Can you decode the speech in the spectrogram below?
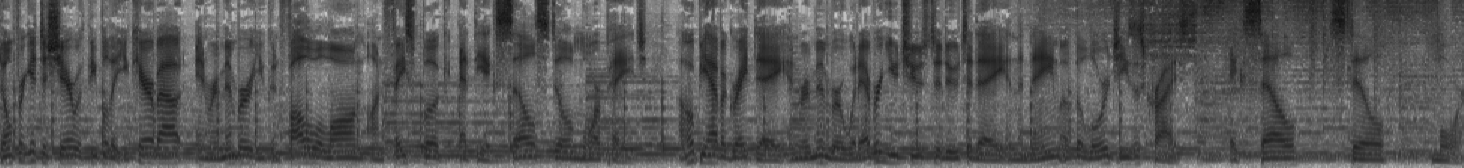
Don't forget to share with people that you care about, and remember, you can follow along on Facebook at the Excel Still More page. I hope you have a great day, and remember, whatever you choose to do today in the name of the Lord Jesus Christ, excel still more.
